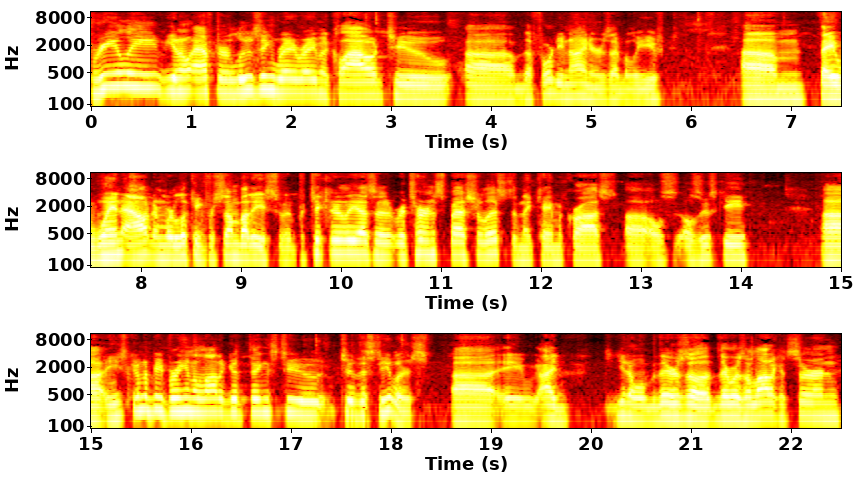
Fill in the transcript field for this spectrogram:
really, you know, after losing Ray Ray McCloud to uh, the 49ers, I believe, um, they went out and were looking for somebody, particularly as a return specialist, and they came across uh, Olz- Olszewski. Uh, he's going to be bringing a lot of good things to to the Steelers. Uh, I, you know, there's a there was a lot of concern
